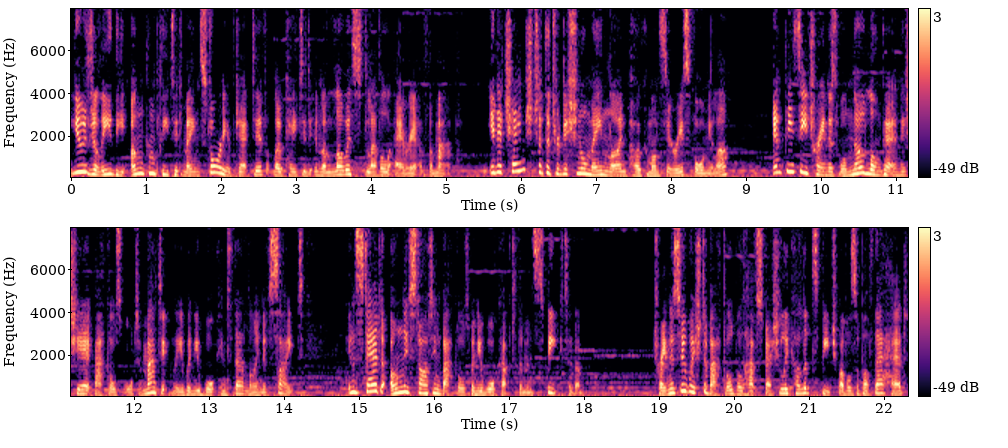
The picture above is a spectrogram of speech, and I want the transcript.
Usually the uncompleted main story objective located in the lowest level area of the map. In a change to the traditional mainline Pokemon series formula, NPC trainers will no longer initiate battles automatically when you walk into their line of sight, instead, only starting battles when you walk up to them and speak to them. Trainers who wish to battle will have specially coloured speech bubbles above their head,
